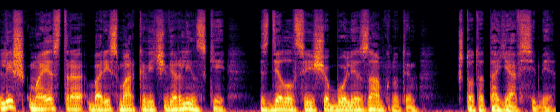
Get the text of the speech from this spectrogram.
Лишь маэстро Борис Маркович Верлинский сделался еще более замкнутым, что-то тая в себе.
